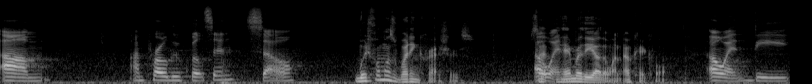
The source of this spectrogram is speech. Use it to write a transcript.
Um, I'm pro Luke Wilson, so Which one was Wedding Crashers? That Owen. him or the other one? Okay, cool. Owen, the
